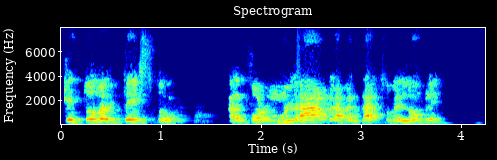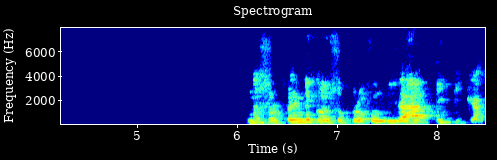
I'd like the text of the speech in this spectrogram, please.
que todo el texto, al formular la verdad sobre el hombre, nos sorprende con su profundidad típica,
